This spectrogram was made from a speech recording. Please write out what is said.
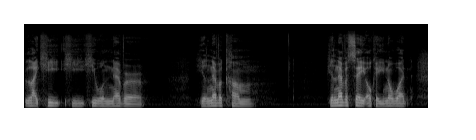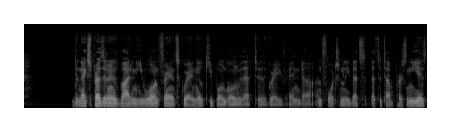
like he, he, he will never, he'll never come, he'll never say, okay, you know what, the next president is Biden. He won fair and square, and he'll keep on going with that to the grave. And uh, unfortunately, that's that's the type of person he is,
